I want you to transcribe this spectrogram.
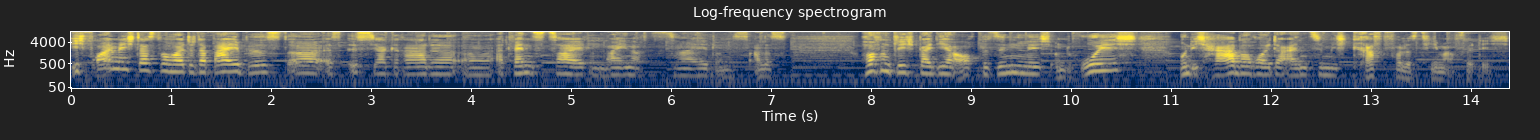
Ich freue mich, dass du heute dabei bist. Äh, es ist ja gerade äh, Adventszeit und Weihnachtszeit und es ist alles hoffentlich bei dir auch besinnlich und ruhig. Und ich habe heute ein ziemlich kraftvolles Thema für dich.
